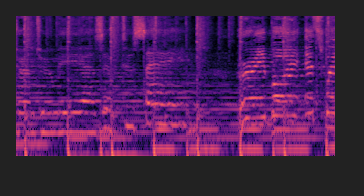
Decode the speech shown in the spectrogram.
turned to me as if to say, Hurry, boy, it's waiting.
